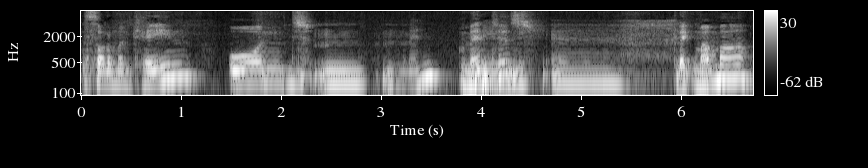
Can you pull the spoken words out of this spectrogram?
Solomon Kane und Moment. Mantis, Black Mamba,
